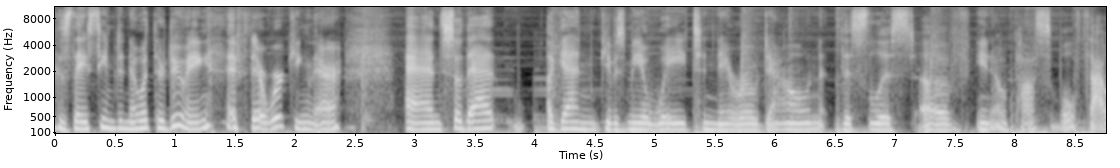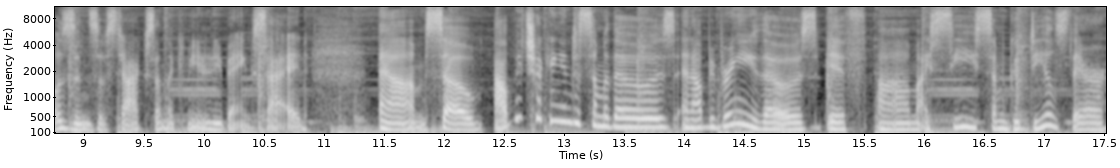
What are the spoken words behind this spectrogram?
because they seem to know what they're doing if they're working there. And so that again gives me a way to narrow down this list of, you know, possible thousands of stocks on the community bank side. Um, so I'll be checking into some of those and I'll be bringing you those if um, I see some good deals there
